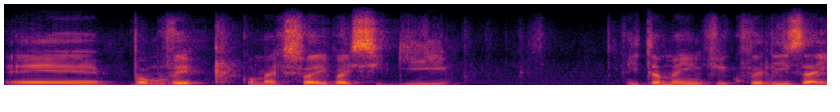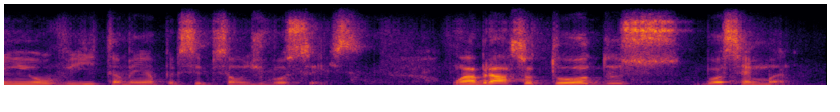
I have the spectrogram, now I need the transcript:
É, vamos ver como é que isso aí vai seguir. E também fico feliz aí em ouvir também a percepção de vocês. Um abraço a todos, boa semana.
